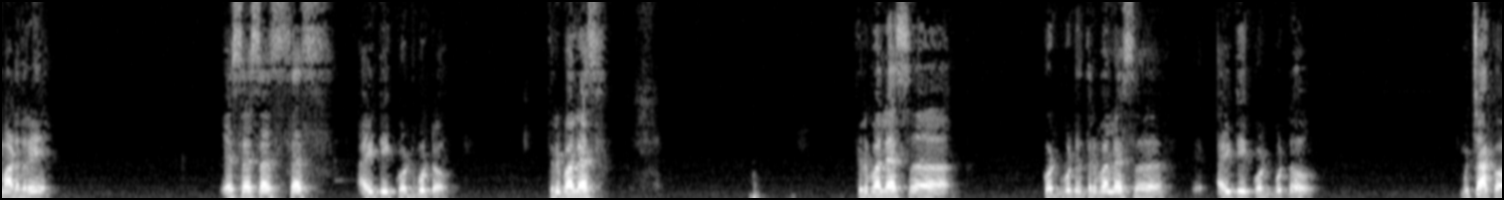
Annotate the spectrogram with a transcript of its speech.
ಮಾಡಿದ್ರಿ? S S S S I T ಕೊಟ್ಬಿಟ್ಟು ತ್ರಿಬಲ್ ಎಸ್ ತ್ರಿಬಲ್ ಎಸ್ ಕೊಟ್ಬಿಟ್ಟು ತ್ರಿಬಲ್ ಎಸ್ ಐ ಟಿ ಕೊಟ್ಬಿಟ್ಟು ಮುಚ್ಚಾಕುವ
